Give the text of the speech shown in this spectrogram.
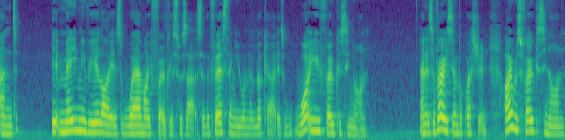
and it made me realize where my focus was at. So the first thing you want to look at is what are you focusing on, and it's a very simple question. I was focusing on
